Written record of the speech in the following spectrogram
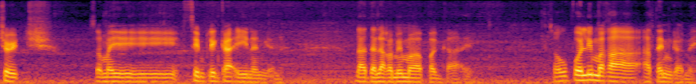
church. So, may simpleng kainan gano'n. Dadala kami mga pagkain. So hopefully maka-attend kami.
